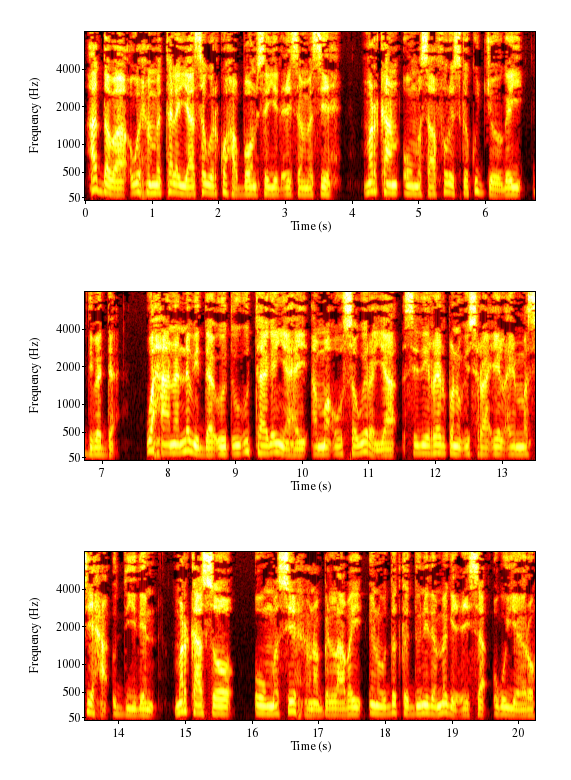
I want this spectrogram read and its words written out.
Haddaba wuxuu matelayaa sawir ku habboon sayid ciise masiix markan uu masaafuriska ku joogay dibadda. Waxaana nebi daa'uud uu u taagan yahay ama uu sawirayaa sidii reer banu israa'iil ay masiixa u diideen markaasoo uu masiixuna bilaabay inuu dadka dunida magiciisa ugu yeedho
